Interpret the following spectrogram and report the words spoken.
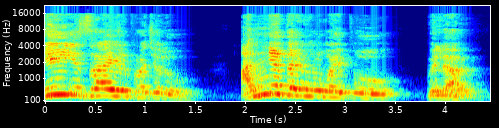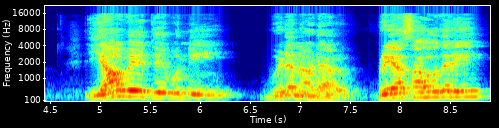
ఈ ఇజ్రాయేల్ ప్రజలు అన్య దైవం వైపు వెళ్ళారు. యావే దేవుణ్ణి విడనాడారు. ప్రియ సహోదరి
